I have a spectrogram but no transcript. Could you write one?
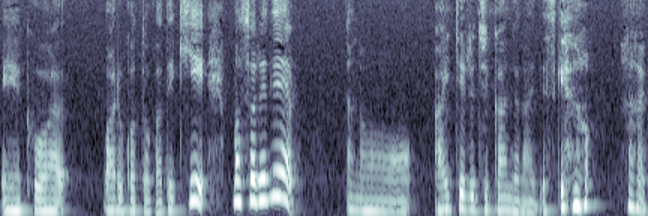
えー、加わることができ、まあ、それで、あのー、空いてる時間じゃないですけど はい、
